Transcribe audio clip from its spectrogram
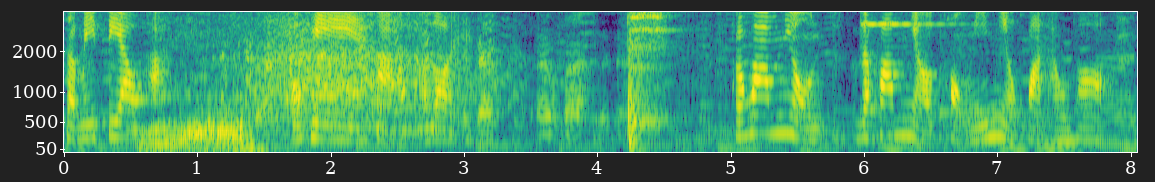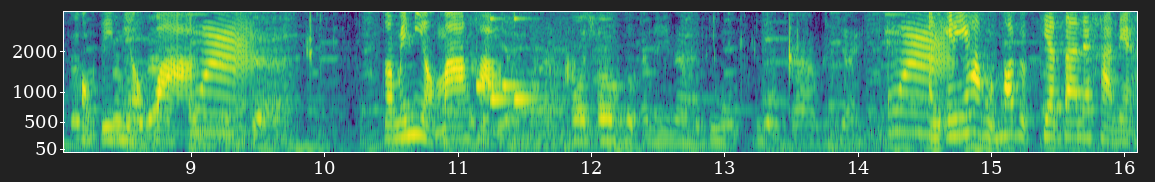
จะไม่เปรี้ยวค่ะ โอเคค่ะ อร่อยแล้วก็อ้าปากเลยนะก็ความเหนียวแต่ความเหนียวของนี้เหนียวกว่านะคุณพ่อใช่ของจีนเหนียวกว่ามันจะจะไม่เหนียวมากค่ะ เหนียวมากพ่อชอบอันนี้นะมันดูดวงตามนใหญ่อันอันนี้ค่ะคุณพ่อเปรียบเทียบได้เลยค่ะเนี่ย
